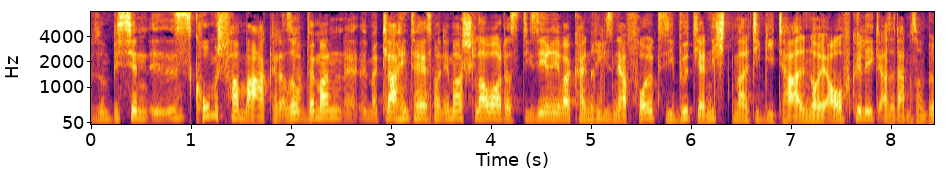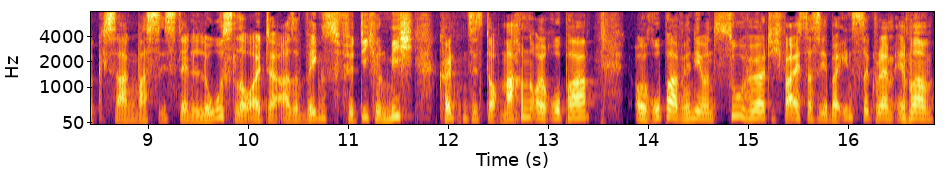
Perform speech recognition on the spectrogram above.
so ein bisschen, es ist komisch vermarktet. Also wenn man, äh, klar, hinterher ist man immer schlauer, dass die Serie war kein Riesenerfolg. Sie wird ja nicht mal digital neu aufgelegt. Also da muss man wirklich sagen, was ist denn los, Leute? Also wenigstens für dich und mich könnten sie es doch machen, Europa. Europa, wenn ihr uns zuhört, ich weiß, dass ihr bei Instagram immer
